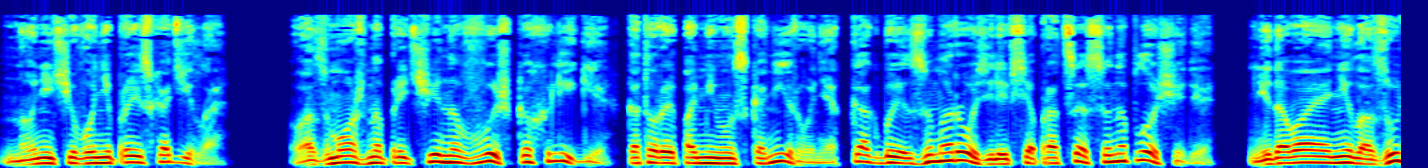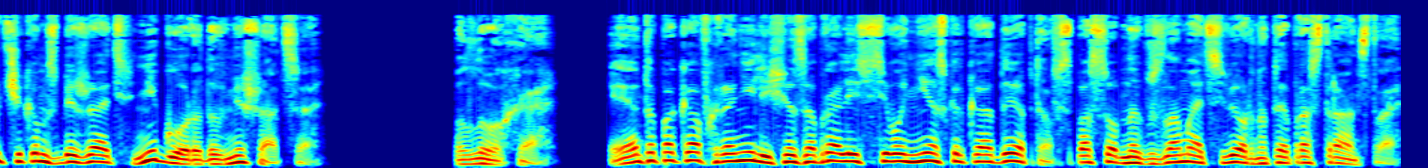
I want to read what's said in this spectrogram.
но ничего не происходило. Возможно, причина в вышках Лиги, которые помимо сканирования как бы заморозили все процессы на площади, не давая ни лазутчикам сбежать, ни городу вмешаться. Плохо. Это пока в хранилище забрались всего несколько адептов, способных взломать свернутое пространство.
